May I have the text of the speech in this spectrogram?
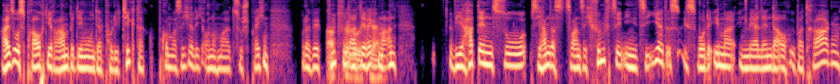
Also es braucht die Rahmenbedingungen der Politik, da kommen wir sicherlich auch nochmal zu sprechen. Oder wir knüpfen Absolut, da direkt ja. mal an. Wie hat denn so, Sie haben das 2015 initiiert, es, es wurde immer in mehr Länder auch übertragen,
